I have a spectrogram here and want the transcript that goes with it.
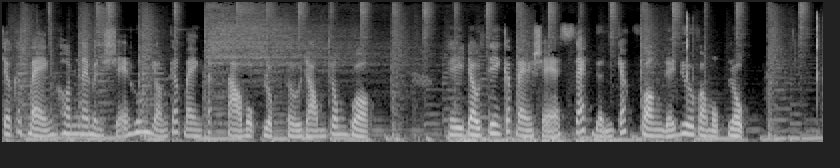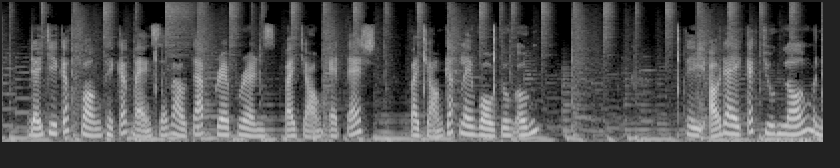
Chào các bạn, hôm nay mình sẽ hướng dẫn các bạn cách tạo mục lục tự động trong Word. Thì đầu tiên các bạn sẽ xác định các phần để đưa vào mục lục. Để chia các phần thì các bạn sẽ vào tab Reference và chọn Attach và chọn các level tương ứng. Thì ở đây các chương lớn mình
